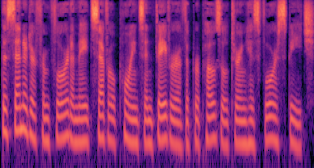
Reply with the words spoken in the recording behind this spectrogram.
The senator from Florida made several points in favor of the proposal during his floor speech.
